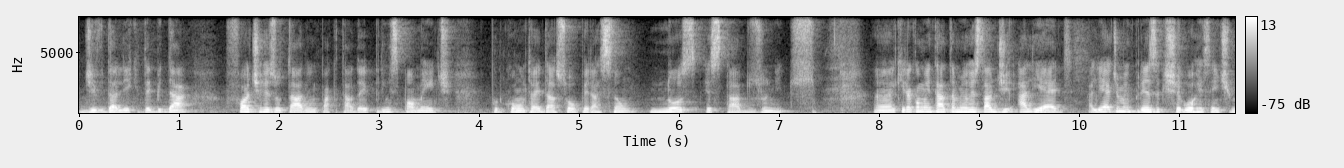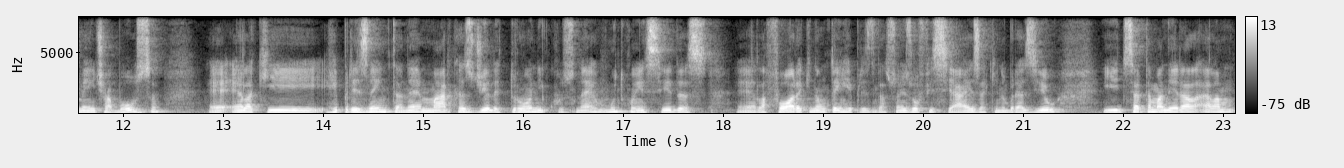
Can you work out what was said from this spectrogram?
dívida líquida EBITDA, forte resultado impactado aí principalmente por conta aí da sua operação nos Estados Unidos. Uh, queria comentar também o resultado de Alied. Alied é uma empresa que chegou recentemente à bolsa, é ela que representa né, marcas de eletrônicos né, muito conhecidas é, lá fora, que não tem representações oficiais aqui no Brasil, e de certa maneira ela, ela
